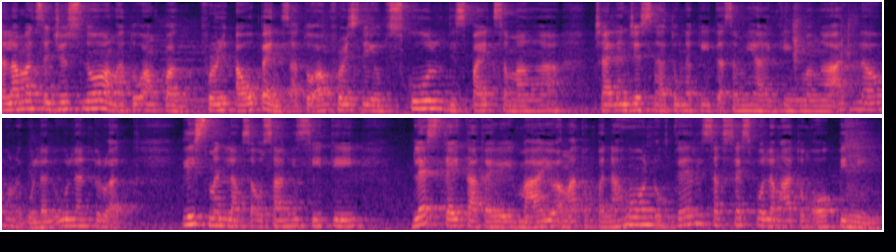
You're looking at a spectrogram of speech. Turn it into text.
Salamat sa Diyos no ang ato ang pag fir- ah, open ato ang first day of school despite sa mga challenges na atong nakita sa miyaging mga adlaw nagulan-ulan pero at least man lang sa Osamis City blessed kay ta kay maayo ang atong panahon ug very successful ang atong opening.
